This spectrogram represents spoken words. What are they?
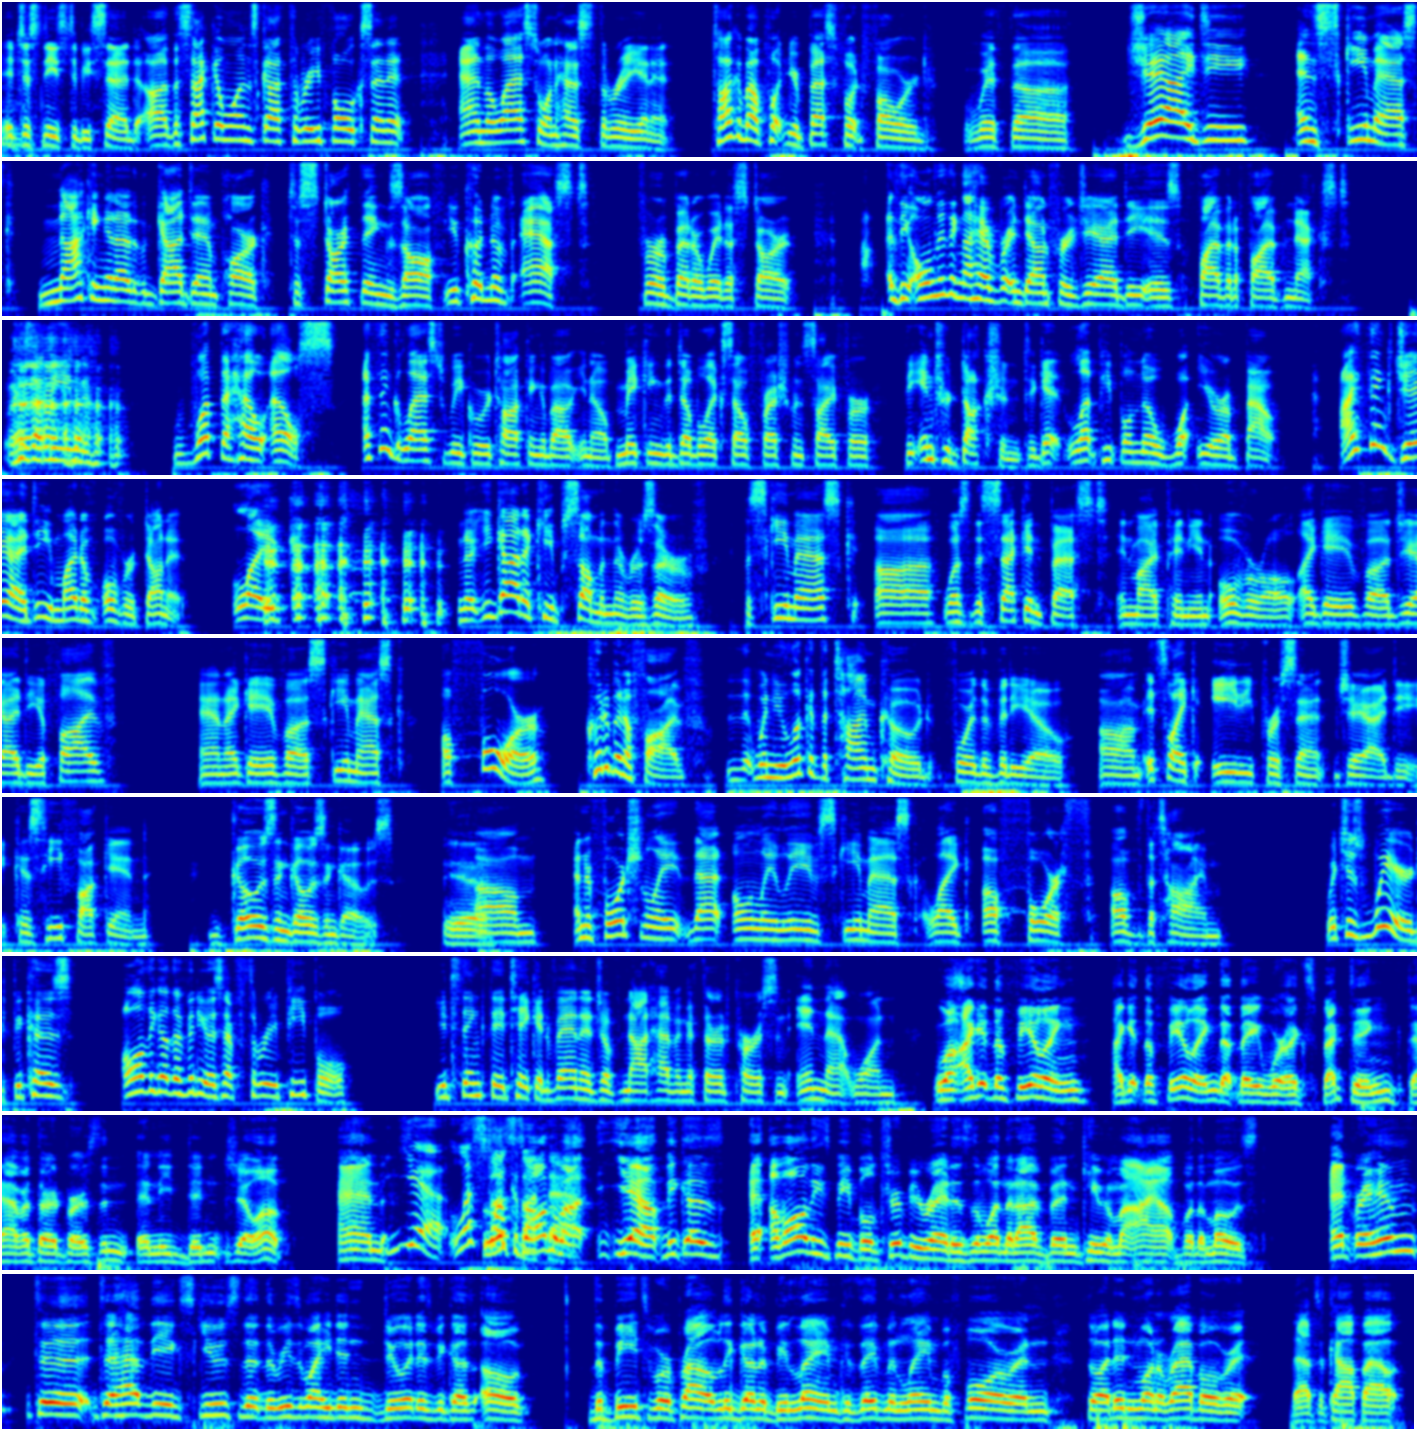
it just needs to be said. Uh, the second one's got three folks in it, and the last one has three in it. Talk about putting your best foot forward with uh, JID and Ski Mask knocking it out of the goddamn park to start things off. You couldn't have asked for a better way to start. Uh, The only thing I have written down for JID is five out of five next. Because I mean, what the hell else? I think last week we were talking about, you know, making the double XL freshman cipher the introduction to get let people know what you're about. I think JID might have overdone it. Like, you know, you gotta keep some in the reserve. But Ski Mask uh, was the second best, in my opinion, overall. I gave uh, JID a 5, and I gave uh, Ski Mask a 4. Could have been a 5. When you look at the time code for the video, um, it's like 80% JID, because he fucking goes and goes and goes. yeah. Um, and unfortunately, that only leaves Ski Mask like a fourth of the time, which is weird because all the other videos have three people. You'd think they'd take advantage of not having a third person in that one. Well, I get the feeling, I get the feeling that they were expecting to have a third person and he didn't show up. And Yeah, let's talk let's about talk that. about yeah, because eh, of all these people, Trippie Redd is the one that I've been keeping my eye out for the most. And for him to to have the excuse that the reason why he didn't do it is because oh, the beats were probably gonna be lame because they've been lame before, and so I didn't want to rap over it. That's a cop out.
